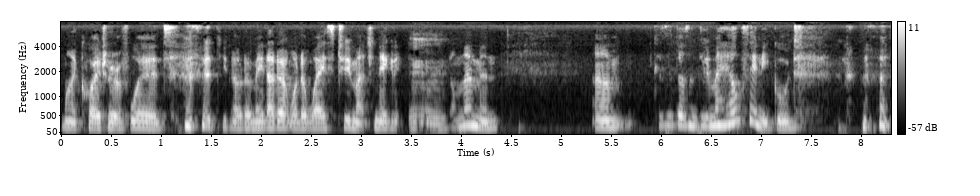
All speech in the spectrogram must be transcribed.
my quota of words. Do you know what I mean? I don't want to waste too much negative Mm. on them, and because it doesn't do my health any good.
